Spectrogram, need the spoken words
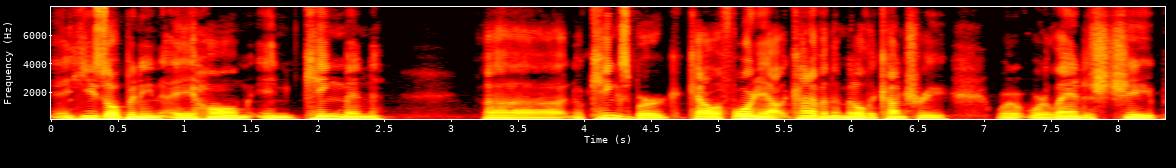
and he's opening a home in Kingman, uh, no Kingsburg, California, out kind of in the middle of the country where where land is cheap,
